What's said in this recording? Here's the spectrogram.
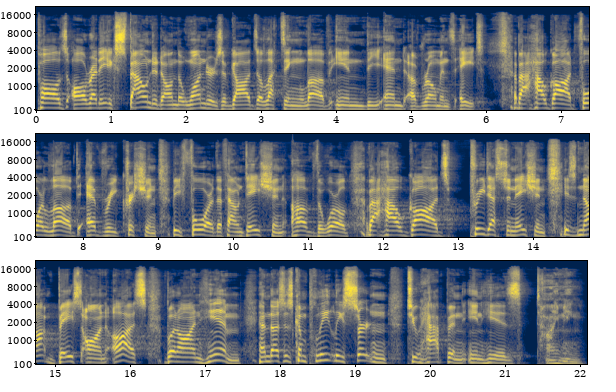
Paul's already expounded on the wonders of God's electing love in the end of Romans 8, about how God foreloved every Christian before the foundation of the world, about how God's predestination is not based on us, but on Him, and thus is completely certain to happen in His timing.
